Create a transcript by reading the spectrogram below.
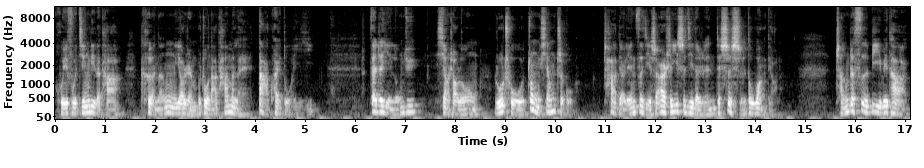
恢复精力的他可能要忍不住拿他们来大快朵颐。在这隐龙居，项少龙如处众香之国，差点连自己是二十一世纪的人这事实都忘掉了。乘着四壁为他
